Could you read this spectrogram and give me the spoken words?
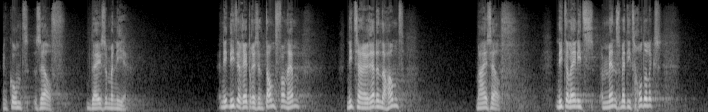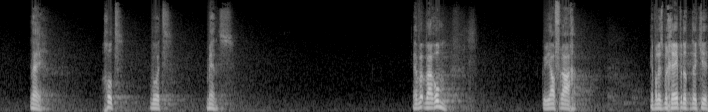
En komt zelf op deze manier. Niet, niet een representant van Hem, niet zijn reddende hand, maar hijzelf. Niet alleen iets, een mens met iets goddelijks. Nee, God wordt mens. Waarom? Kun je je afvragen. Ik heb wel eens begrepen dat, dat je,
